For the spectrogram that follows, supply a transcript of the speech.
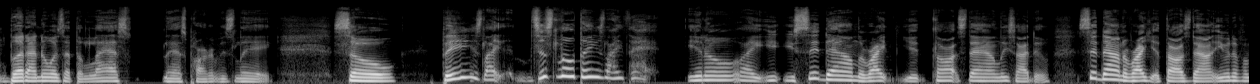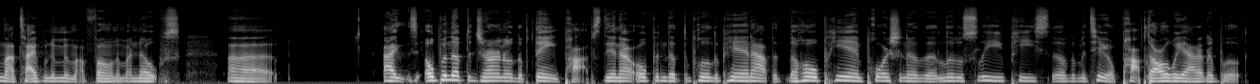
But I know it's at the last last part of his leg. So things like just little things like that. You know, like you, you sit down to write your thoughts down, at least I do. Sit down to write your thoughts down, even if I'm not typing them in my phone or my notes. Uh I opened up the journal, the thing pops. Then I opened up to pull the pen out. The, the whole pen portion of the little sleeve piece of the material popped all the way out of the book.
